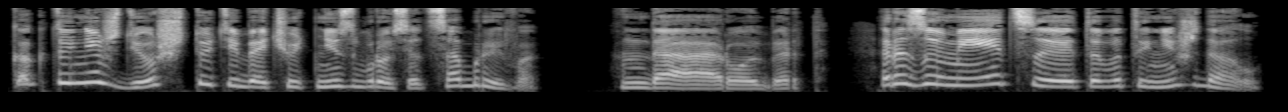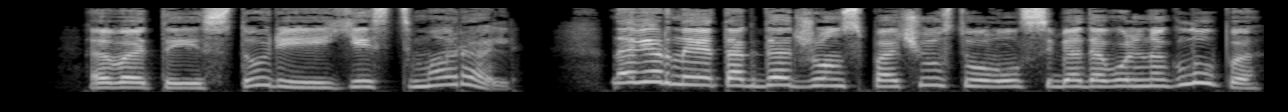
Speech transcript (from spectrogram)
Как ты не ждешь, что тебя чуть не сбросят с обрыва?» «Да, Роберт, разумеется, этого ты не ждал. В этой истории есть мораль. Наверное, тогда Джонс почувствовал себя довольно глупо,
